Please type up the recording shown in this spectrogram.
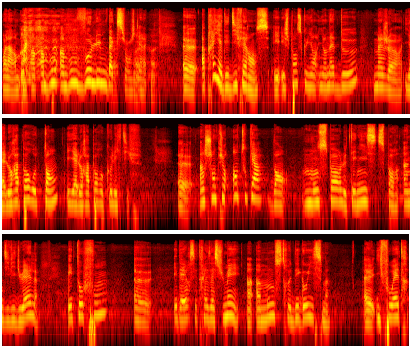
voilà, un, un- un bon, un bon volume d'action, je dirais. ouais. Euh, après, il y a des différences. Et, je pense qu'il y en a deux Il y a le rapport au temps et il y a le rapport au collectif. Euh, un champion, en tout cas dans mon sport, le tennis, sport individuel, est au fond, euh, et d'ailleurs c'est très assumé, un, un monstre d'égoïsme. Euh, il faut être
